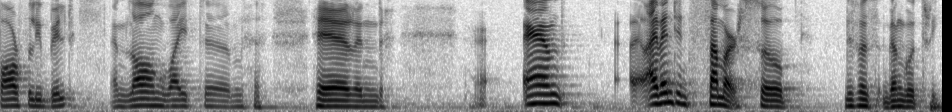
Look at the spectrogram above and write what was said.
powerfully built, and long white um, hair. And, and I went in summer, so this was Gangotri.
